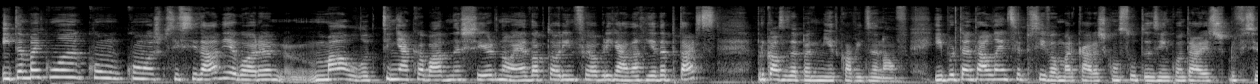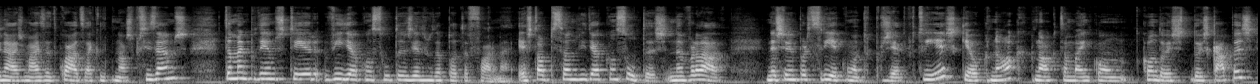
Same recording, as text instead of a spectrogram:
e também com a, com, com a especificidade, e agora mal tinha acabado de nascer, não é? A Doctorine foi obrigada a readaptar-se por causa da pandemia de Covid-19 e, portanto, além de ser possível marcar as consultas e encontrar estes profissionais mais adequados àquilo que nós precisamos, também podemos ter videoconsultas dentro da plataforma. Esta opção de videoconsultas, na verdade, nasceu em parceria com outro projeto português, que é o CNOC, CNOC também com, com dois, dois capas,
